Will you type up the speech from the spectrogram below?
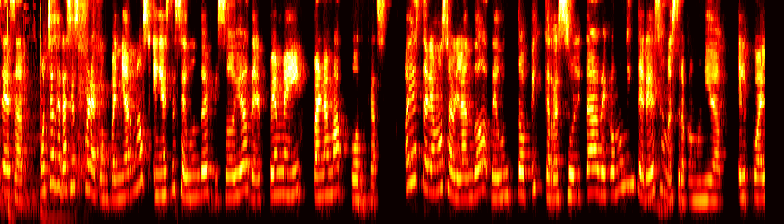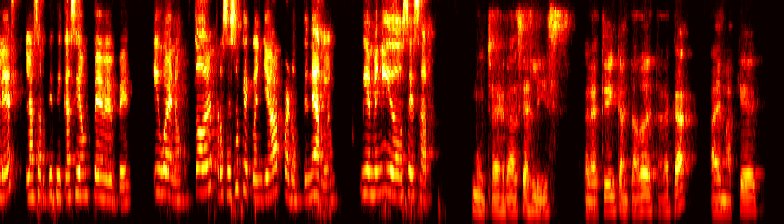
César, muchas gracias por acompañarnos en este segundo episodio del PMI Panama Podcast. Hoy estaremos hablando de un topic que resulta de común interés en nuestra comunidad, el cual es la certificación PMP. Y bueno, todo el proceso que conlleva para obtenerla. Bienvenido, César. Muchas gracias, Liz. estoy encantado de estar acá. Además que,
